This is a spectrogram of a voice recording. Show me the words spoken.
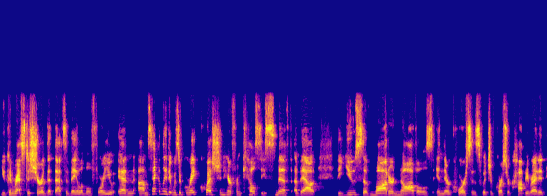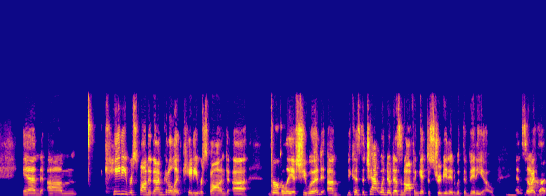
you can rest assured that that's available for you. And um, secondly, there was a great question here from Kelsey Smith about the use of modern novels in their courses, which of course are copyrighted. And um, Katie responded, I'm gonna let Katie respond uh, verbally if she would, um, because the chat window doesn't often get distributed with the video. Mm, and so yeah. I thought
